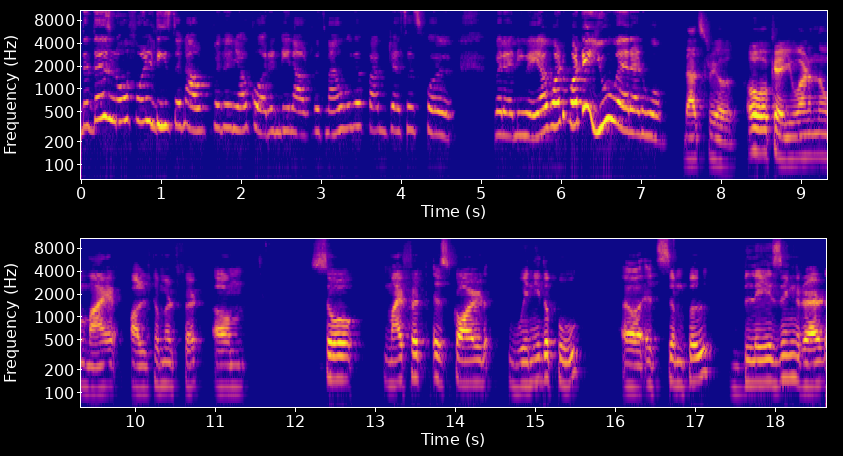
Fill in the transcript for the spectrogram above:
there's no full decent outfit in your quarantine outfits, man. Who the fuck dresses full? But anyway, yeah. What what do you wear at home? That's real. Oh, okay. You want to know my ultimate fit? Um, so my fit is called Winnie the Pooh. Uh, it's simple, blazing red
